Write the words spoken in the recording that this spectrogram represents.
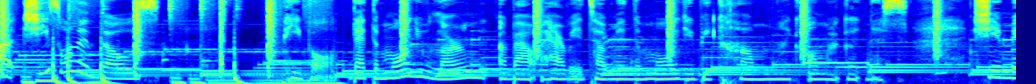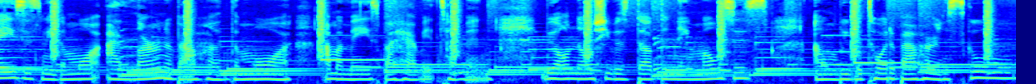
Uh, she's one of those people that the more you learn about Harriet Tubman, the more you become like, oh my goodness. She amazes me. The more I learn about her, the more I'm amazed by Harriet Tubman. We all know she was dubbed the name Moses. Um, we were taught about her in school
